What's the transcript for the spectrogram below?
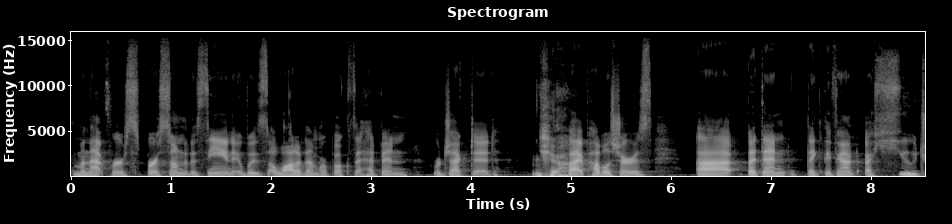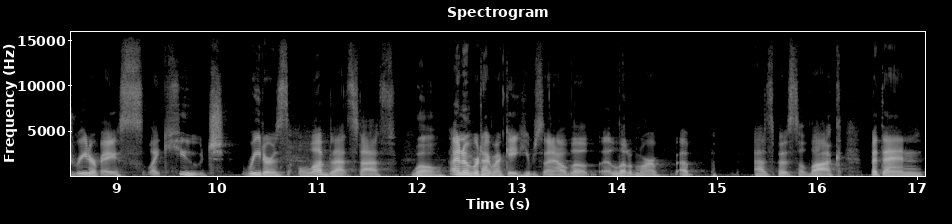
When that first burst onto the scene, it was a lot of them were books that had been rejected Yeah. by publishers. Uh, but then, like, they found a huge reader base, like, huge. Readers loved that stuff. Well, I know we're talking about gatekeepers now, a little, a little more uh, as opposed to luck. But then,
